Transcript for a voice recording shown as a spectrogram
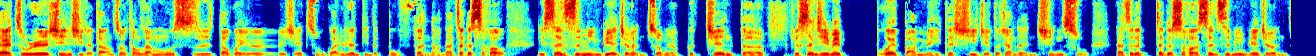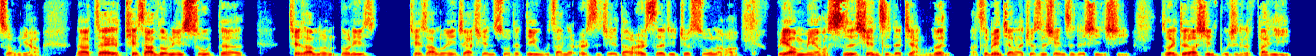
在主日信息的当中，通常牧师都会有一些主观认定的部分哦，那这个时候你慎思明辨就很重要，不见得就圣经里面。不会把每个细节都讲得很清楚，那这个这个时候慎思明辨就很重要。那在帖撒罗尼书的帖撒罗罗尼帖撒罗尼加前书的第五章的二十节到二十二节就说了哈，不要藐视先知的讲论啊，这边讲的就是先知的信息。如果你都要新普京的翻译，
